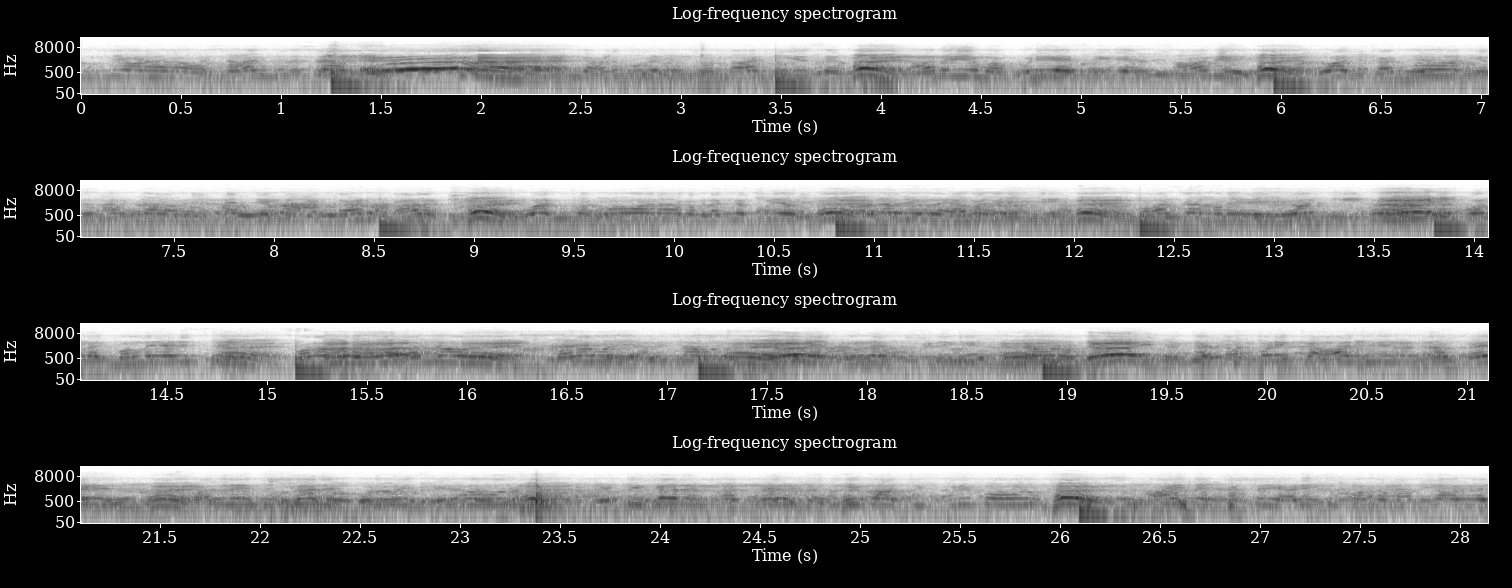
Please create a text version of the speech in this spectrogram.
புண்ணியவனாக அவன் வாழ்ந்திருந்தால் அதையும் அப்படியே செய்தேன். சுவாமி ஹே. ஒரு கர்மவான் இறந்து விட்டால் அவன் என்ன செய்வான் ஹே. ஒரு கர்மவானாக விளங்கக்கூடிய அபகரித்து. பாஞ்சாமலையை. பிறர் பொருளை கொள்ளையடித்து. இந்த கம்பெனிக்கு ஆசிரியர் என்ற பெயரில். பதினைந்து பேரை கொடுமை என்ற பெயரில். ஆயுத கட்டை அடித்துக் கொண்ட மற்றவர்களை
